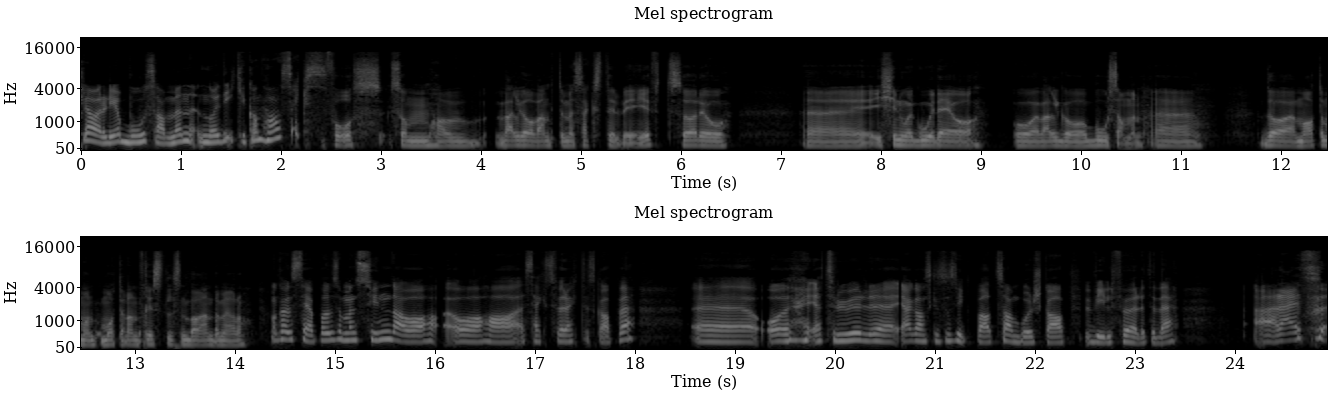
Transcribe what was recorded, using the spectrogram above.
Klarer de å bo sammen når de ikke kan ha sex? For oss som har, velger å vente med sex til vi er gift, så er det jo eh, ikke noe god idé å, å velge å bo sammen. Eh, da mater man på en måte den fristelsen bare enda mer, da. Man kan jo se på det som en synd da, å, ha, å ha sex før ekteskapet. Uh, og jeg tror Jeg er ganske så sikker på at samboerskap vil føre til det. Nei, jeg,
